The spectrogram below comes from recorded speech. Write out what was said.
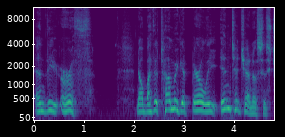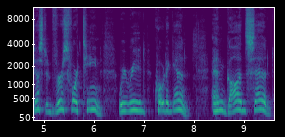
and the earth. Now, by the time we get barely into Genesis, just at verse 14, we read, quote again, And God said,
